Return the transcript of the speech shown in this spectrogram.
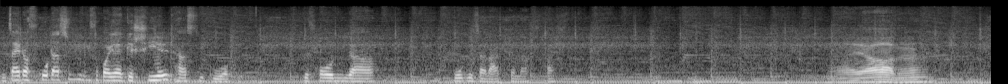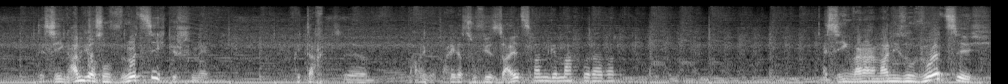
Und sei doch froh, dass du die vorher geschält hast, die Gurken. Bevor du da Gurkensalat gemacht hast. Naja, ne. Deswegen haben die auch so würzig geschmeckt. Gedacht, äh, habe ich, ich da zu viel Salz dran gemacht oder was? Deswegen waren, waren die so würzig.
